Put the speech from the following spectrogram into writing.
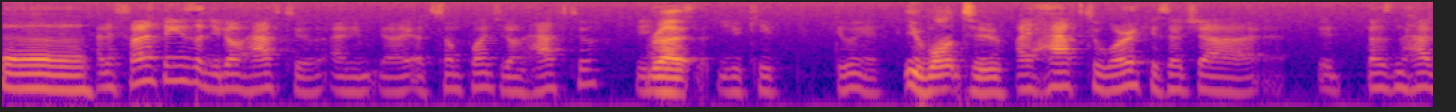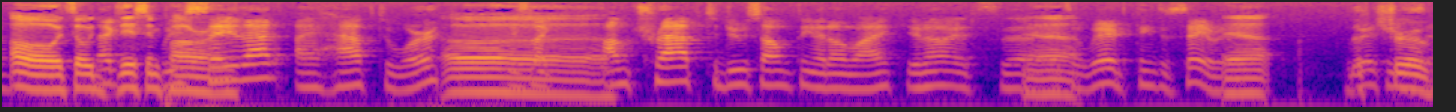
Uh, And the funny thing is that you don't have to, and uh, at some point you don't have to. You Right. just- you keep doing it. You want to. I have to work is such a. It doesn't have. oh, it's so like, We say disempowering. that I have to work. Uh, it's like I'm trapped to do something I don't like. You know, it's uh, Yeah. it's a weird thing to say. Really. yeah. That's thing true.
